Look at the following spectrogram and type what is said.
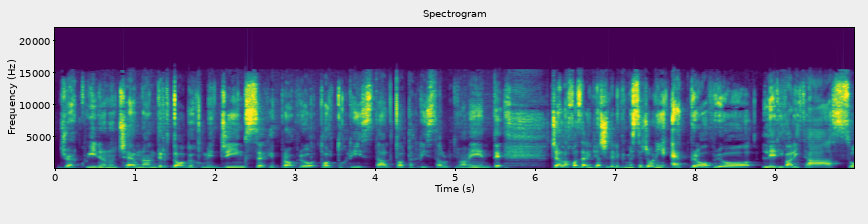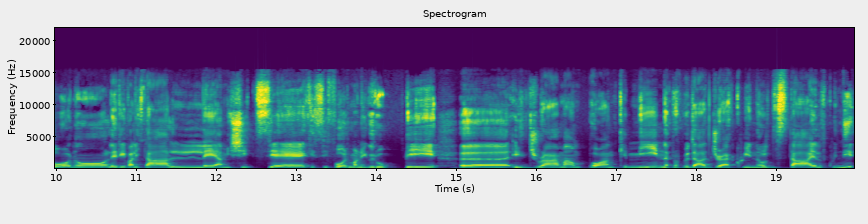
drag queen, non c'è un underdog come Jinx, che proprio tolto Crystal, tolta Crystal ultimamente. Cioè, la cosa che mi piace delle prime stagioni è proprio le rivalità, sono le rivalità, le amicizie che si formano, i gruppi, eh, il drama un po' anche mean, proprio da drag queen old style. Quindi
